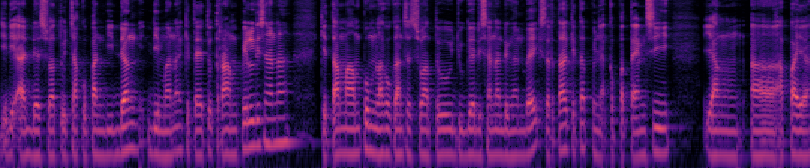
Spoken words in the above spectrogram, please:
Jadi ada suatu cakupan bidang di mana kita itu terampil di sana, kita mampu melakukan sesuatu juga di sana dengan baik serta kita punya kompetensi yang uh, apa ya?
